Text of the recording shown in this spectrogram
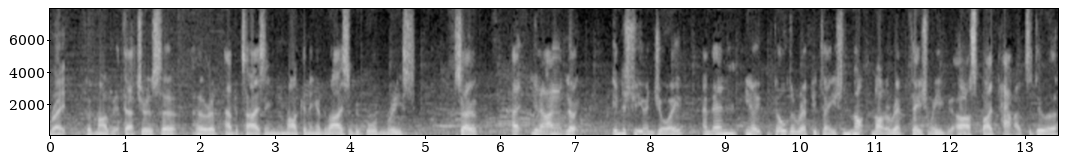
Right. for Margaret Thatcher as her, her advertising marketing advisor with Gordon Reece. So, uh, you know, I, look, industry you enjoy, and then you know, build a reputation. Not not a reputation where you're asked by Panna to do a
